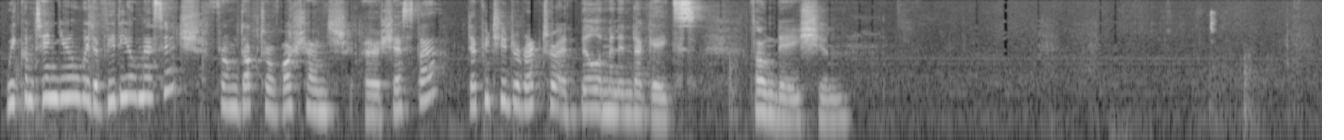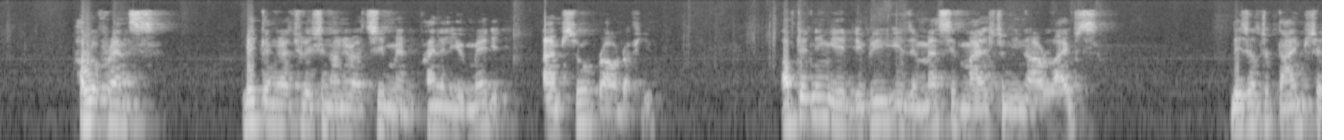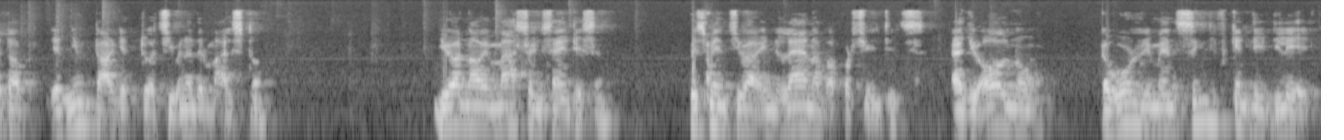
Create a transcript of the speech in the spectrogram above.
We continue with a video message from Dr. Roshan uh, Shrestha, Deputy Director at Bill and Melinda Gates Foundation. Hello, friends. Big congratulations on your achievement. Finally, you made it. I'm so proud of you. Obtaining a degree is a massive milestone in our lives. There's also time to set up a new target to achieve another milestone. You are now a master in sanitation, which means you are in the land of opportunities. As you all know, the world remains significantly delayed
